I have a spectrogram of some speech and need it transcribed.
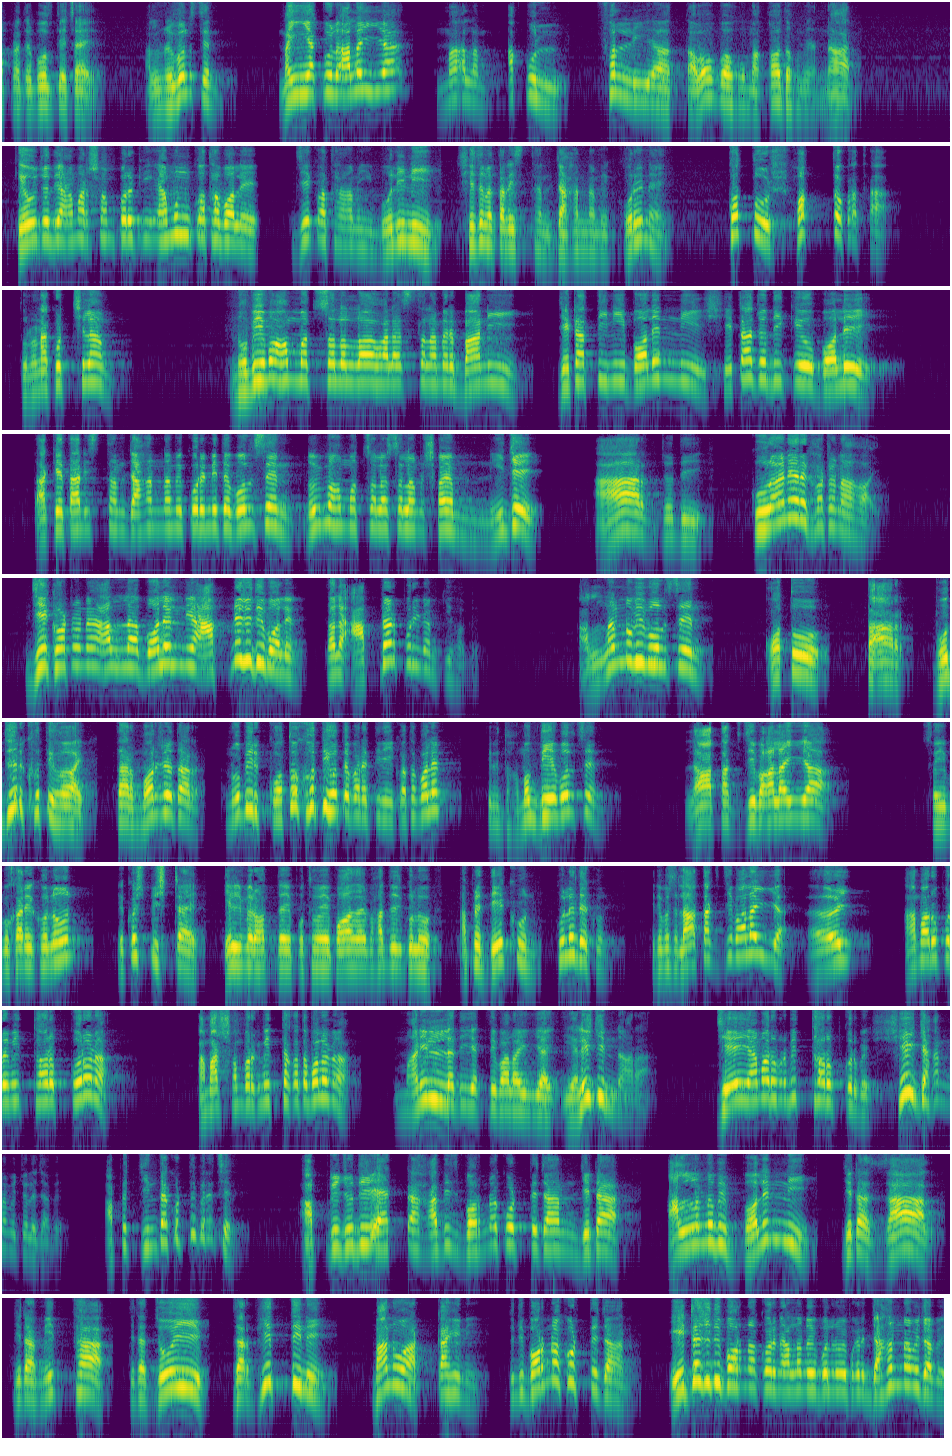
আপনাদের বলতে চাই। আল্লাহ বলছেন মাইয়াকুল আলাইয়া মা আলাম আকুল ফল্লিয়া তাওয়াহু নার। কেউ যদি আমার সম্পর্কে এমন কথা বলে, যে কথা আমি বলিনি সেজন্য তার স্থান জাহান নামে করে নেয়। কত শক্ত কথা। তুলনা করছিলাম। নবী মোহাম্মদ সাল্লামের বাণী, যেটা তিনি বলেননি, সেটা যদি কেউ বলে, তাকে তার স্থান জাহান নামে করে নিতে বলছেন নবী মোহাম্মদ সাল্লাহ সাল্লাম স্বয়ং নিজে। আর যদি কোরআনের ঘটনা হয় যে ঘটনা আল্লাহ বলেননি, আপনি যদি বলেন, তাহলে আপনার পরিণাম কি হবে? আল্লাহ নবী বলছেন, কত তার বোধের ক্ষতি হয়, তার মর্যাদার নবীর কত ক্ষতি হতে পারে, তিনি কথা বলেন। তিনি ধমক দিয়ে বলছেন লাকজিব আলাইয়া। বুখারি খুলুন, একুশ পৃষ্ঠায় ইলমের অধ্যায় প্রথমে পাওয়া যায় হাদিসগুলো আপনি দেখুন, খুলে দেখুন। তিনি বলছেন লাকজিব আলাইয়া। এই, আমার উপরে মিথ্যা আরোপ করো না। আমার সম্পর্কে মিথ্যা কথা বলো না। মানিল্লাদি একটি বালাইয়া ইয়ালিজিন নারা। যে আমার উপর মিথ্যা আরোপ করবে, সেই জাহান নামে চলে যাবে। আপনি চিন্তা করতে পেরেছেন? আপনি যদি একটা হাদিস বর্ণনা করতে চান, যেটা আল্লাহ নবী বলেননি, যেটা জাল, যেটা মিথ্যা, যেটা জৈব যার ভিত্তি নেই বানুয়াট কাহিনী, যদি বর্ণনা করতে চান এটা যদি বর্ণনা করেন, আল্লাহ নবী বলেন জাহান নামে যাবে।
